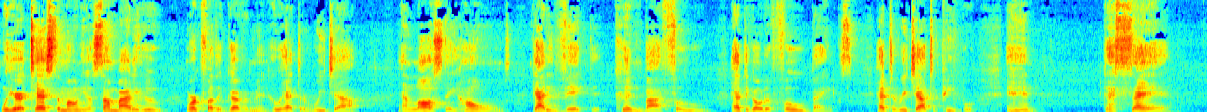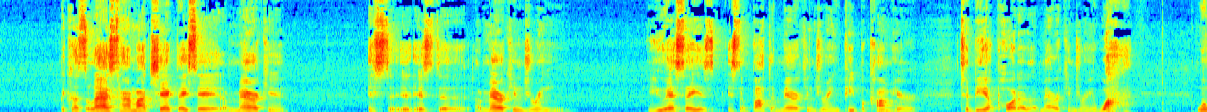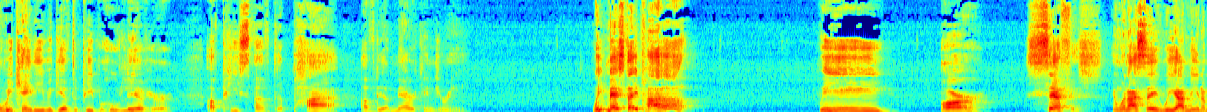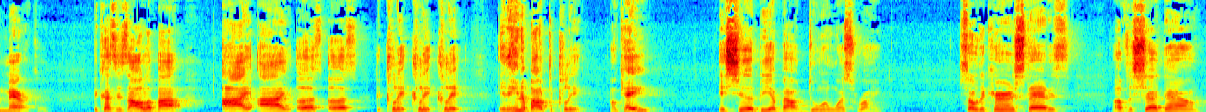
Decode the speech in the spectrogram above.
we hear a testimony of somebody who worked for the government who had to reach out and lost their homes, got evicted, couldn't buy food, had to go to food banks, had to reach out to people. And that's sad because the last time I checked, they said American is the, is the American dream. USA is, is about the American dream. People come here to be a part of the American dream. Why? When we can't even give the people who live here a piece of the pie of the American dream. We messed their pie up. We are selfish. And when I say we, I mean America. Because it's all about I, I, us, us, the click, click, click. It ain't about the click, okay? It should be about doing what's right. So the current status of the shutdown.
